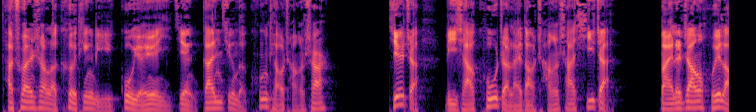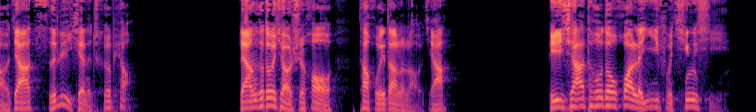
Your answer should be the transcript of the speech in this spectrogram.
他穿上了客厅里顾媛媛一件干净的空调长衫。接着，李霞哭着来到长沙西站，买了张回老家慈利县的车票。两个多小时后，他回到了老家。李霞偷偷换了衣服清洗，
